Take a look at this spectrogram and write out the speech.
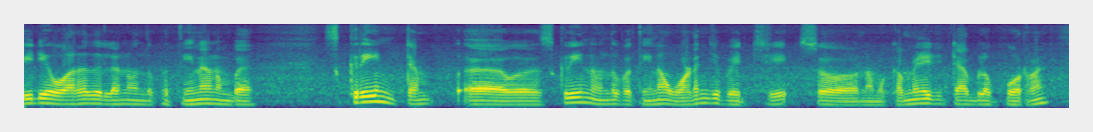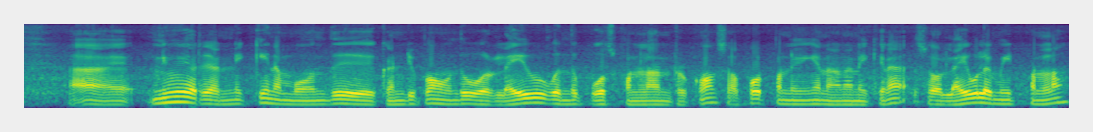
வீடியோ வரது இல்லைன்னு வந்து பார்த்திங்கன்னா நம்ம ஸ்க்ரீன் டெம்ப் ஸ்க்ரீன் வந்து பார்த்திங்கன்னா உடஞ்சி போயிடுச்சு. ஸோ நம்ம கம்யூனிட்டி டேப்பில் போடுறேன். Uh, நியூ இயர் அன்னைக்கு நம்ம வந்து கண்டிப்பாக வந்து ஒரு லைவ் வந்து போஸ்ட் பண்ணலான் இருக்கோம். சப்போர்ட் பண்ணுவீங்க நான் நினைக்கிறேன். ஸோ லைவில் மீட் பண்ணலாம்.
